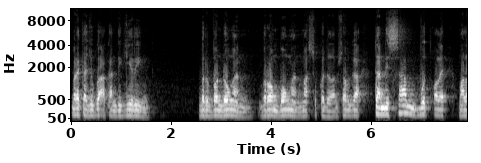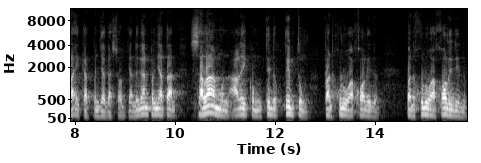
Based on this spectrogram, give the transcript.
mereka juga akan digiring berbondongan, berombongan masuk ke dalam surga dan disambut oleh malaikat penjaga surga dengan pernyataan salamun alaikum tiduk tibtum padkhuluha khalidun. Padkhuluha khalidin.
